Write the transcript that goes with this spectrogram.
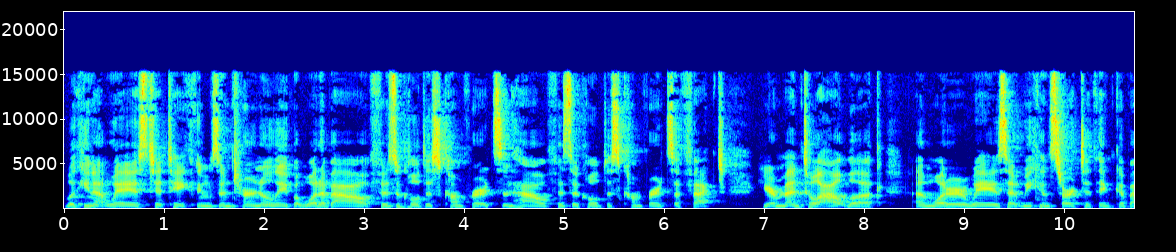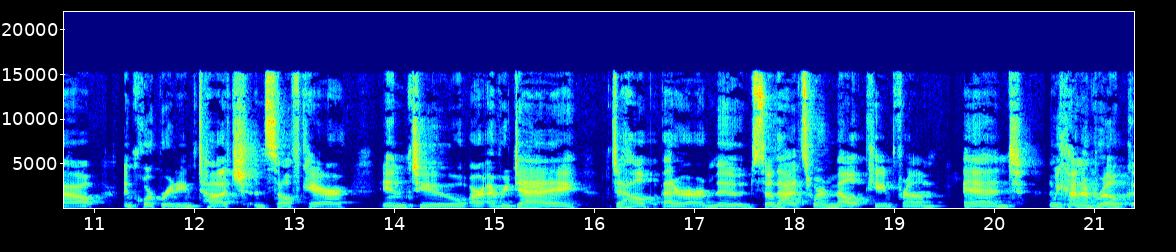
looking at ways to take things internally. But what about physical discomforts and how physical discomforts affect your mental outlook and what are ways that we can start to think about incorporating touch and self-care into our everyday to help better our mood so that's where melt came from and we kind of broke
